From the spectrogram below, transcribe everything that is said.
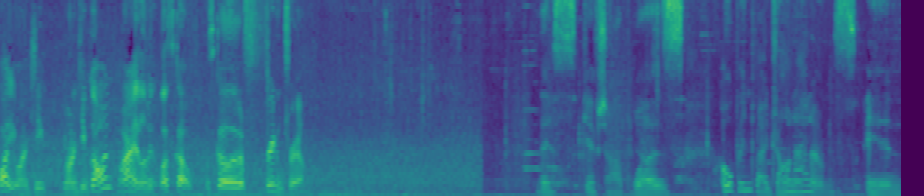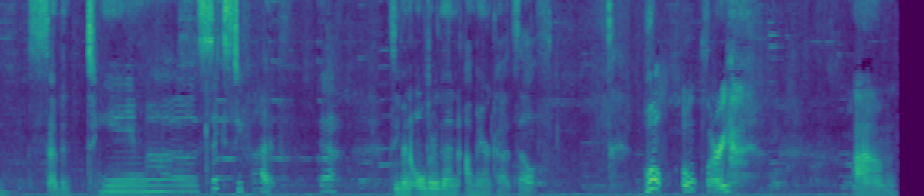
What you want to keep you want to keep going? All right, let me let's go. Let's go to the Freedom Trail. This gift shop was opened by John Adams in 1765. Yeah, it's even older than America itself. Oh, oh, sorry. Um,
